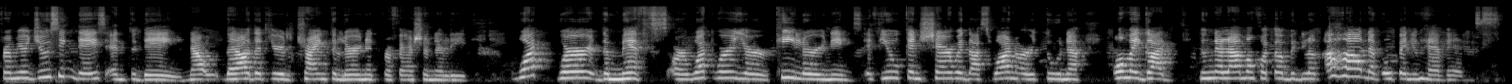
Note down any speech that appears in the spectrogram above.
from your juicing days and today, now now that you're trying to learn it professionally, what were the myths or what were your key learnings? If you can share with us one or two na, oh my God, nung nalaman ko to, biglang, aha, nag-open yung heavens.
